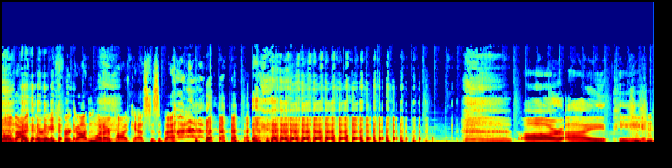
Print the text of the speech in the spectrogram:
Pullback, where we've forgotten what our podcast is about. R.I.P.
